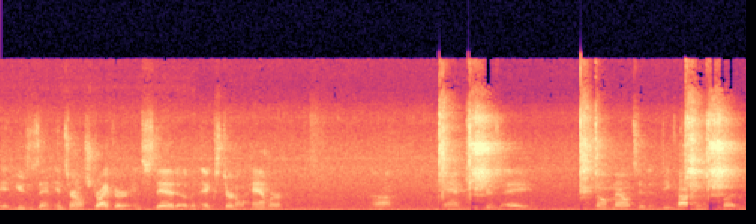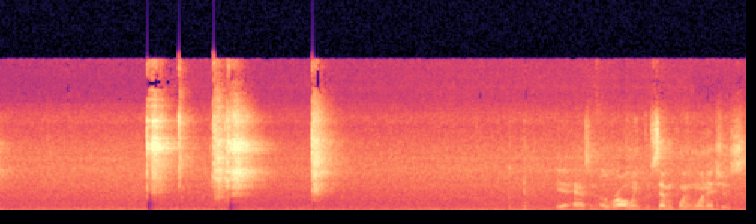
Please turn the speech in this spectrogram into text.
It uses an internal striker instead of an external hammer uh, and features a thumb-mounted decocking button. It has an overall length of 7.1 inches,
